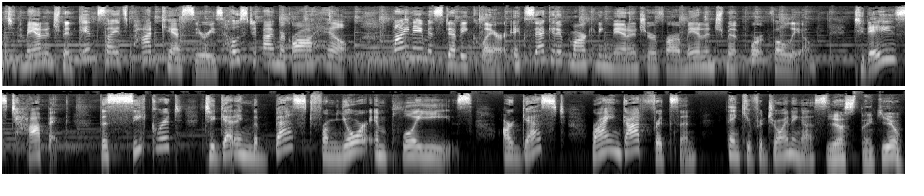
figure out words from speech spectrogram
Welcome to the Management Insights podcast series hosted by McGraw Hill. My name is Debbie Clare, Executive Marketing Manager for our management portfolio. Today's topic the secret to getting the best from your employees. Our guest, Ryan Gottfredson. Thank you for joining us. Yes, thank you.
